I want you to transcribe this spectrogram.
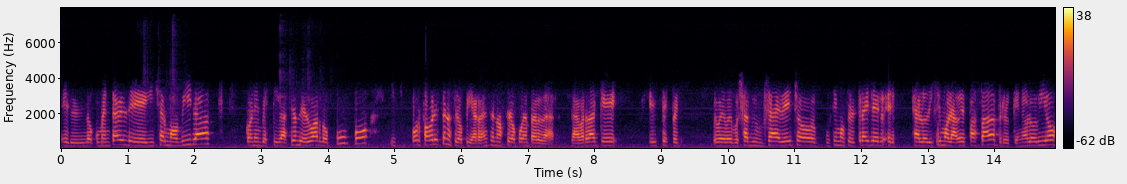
el documental de Guillermo Vilas con la investigación de Eduardo Pupo, y por favor, ese no se lo pierdan, ese no se lo pueden perder. La verdad que este ya, ya de hecho pusimos el tráiler, ya lo dijimos la vez pasada, pero el que no lo vio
